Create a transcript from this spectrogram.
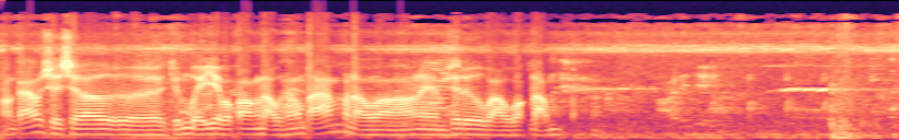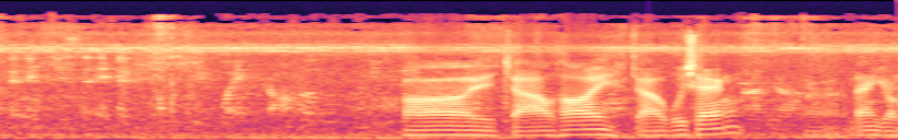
quảng cáo sơ sơ ờ, chuẩn bị cho bà con đầu tháng 8 bắt đầu ờ, anh em sẽ đưa vào hoạt động. Rồi chào thôi chào buổi sáng. À, đang dọn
